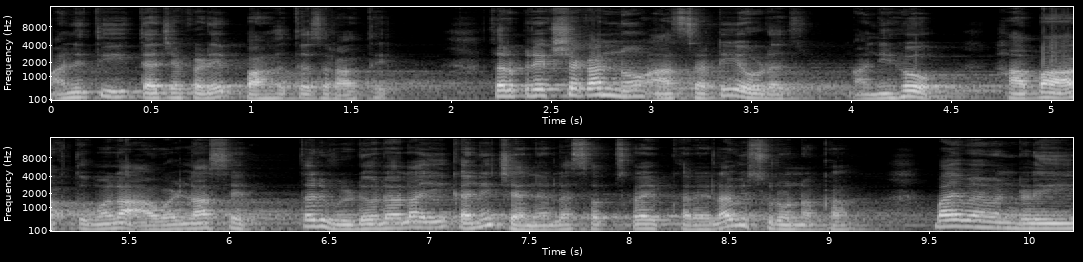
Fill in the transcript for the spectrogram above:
आणि ती त्याच्याकडे पाहतच राहते. तर प्रेक्षकांनो आजसाठी एवढंच. आणि हो हा भाग तुम्हाला आवडला असेल तर व्हिडिओला लाईक आणि चॅनलला सबस्क्राईब करायला विसरू नका. बाय बाय मंडळी.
